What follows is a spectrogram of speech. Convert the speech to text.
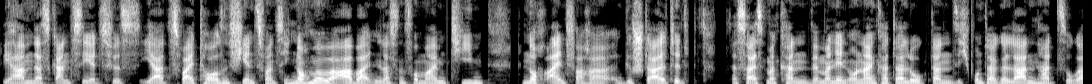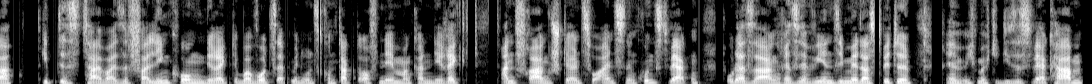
wir haben das Ganze jetzt fürs Jahr 2024 nochmal überarbeiten lassen von meinem Team, noch einfacher gestaltet. Das heißt, man kann, wenn man den Online-Katalog dann sich runtergeladen hat, sogar gibt es teilweise Verlinkungen, direkt über WhatsApp mit uns Kontakt aufnehmen. Man kann direkt Anfragen stellen zu einzelnen Kunstwerken oder sagen, reservieren Sie mir das bitte. Ähm, ich möchte dieses Werk haben.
